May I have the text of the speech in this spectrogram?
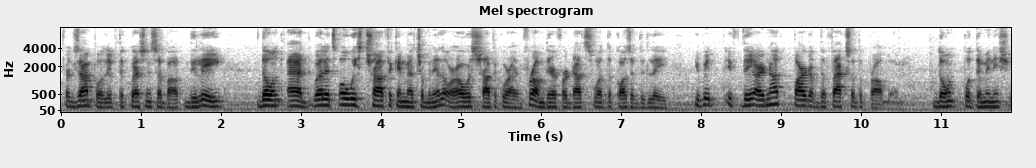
For example, if the question is about delay, don't add, well, it's always traffic in Metro Manila or always traffic where I'm from, therefore that's what the cause of the delay if, it, if they are not part of the facts of the problem, don't put them in issue.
